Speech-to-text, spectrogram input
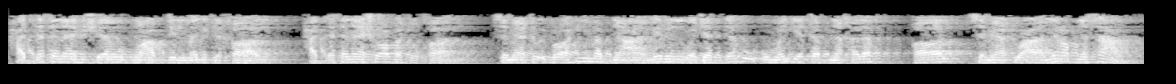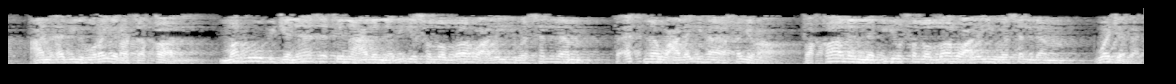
حدثنا هشام بن عبد الملك قال حدثنا شعبة قال سمعت إبراهيم بن عامر وجده أمية بن خلف قال سمعت عامر بن سعد عن أبي هريرة قال مروا بجنازة على النبي صلى الله عليه وسلم فأثنوا عليها خيرا. فقال النبي صلى الله عليه وسلم وجبت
